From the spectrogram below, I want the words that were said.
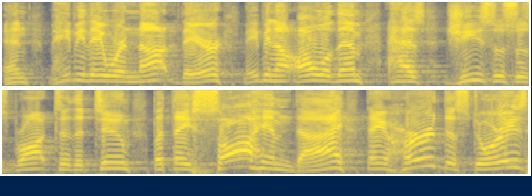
And maybe they were not there, maybe not all of them, as Jesus was brought to the tomb, but they saw him die, they heard the stories,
